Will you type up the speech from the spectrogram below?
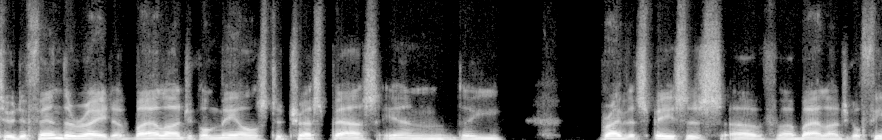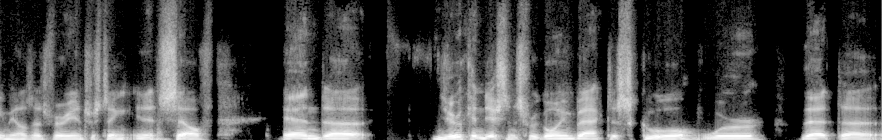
to defend the right of biological males to trespass in the private spaces of uh, biological females. That's very interesting in itself. And uh, your conditions for going back to school were that uh,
